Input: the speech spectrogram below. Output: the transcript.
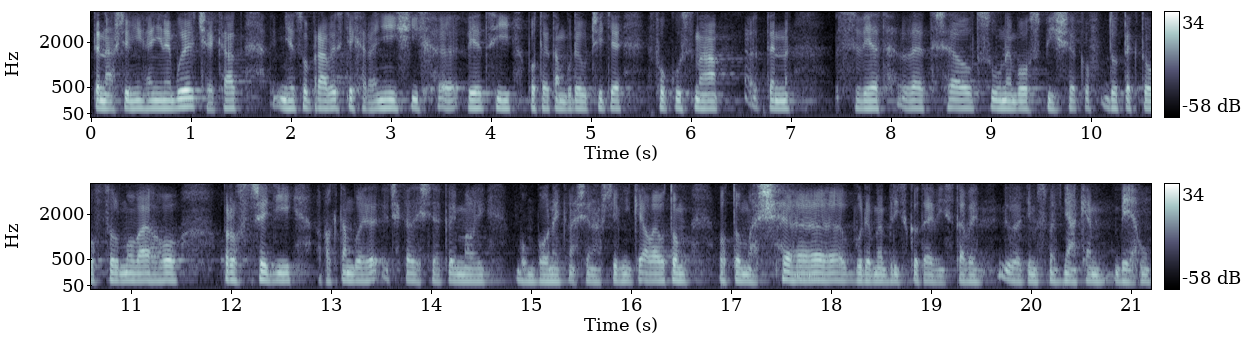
ten návštěvník ani nebude čekat. Něco právě z těch ranějších eh, věcí, poté tam bude určitě fokus na ten svět vetřelců nebo spíš jako dotek toho filmového prostředí a pak tam bude čekat ještě takový malý bombonek naše návštěvníky, ale o tom, o tom až eh, budeme blízko té výstavy. Zatím jsme v nějakém běhu.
